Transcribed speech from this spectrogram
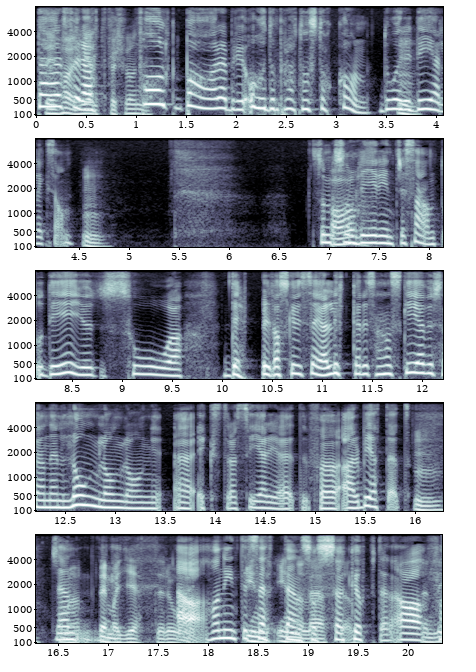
Därför att folk bara bryr åh de pratar om Stockholm, då är Mm. det det liksom. Mm. Som, Ja. som blir intressant. Och det är ju så deppigt. Vad ska vi säga? Lyckades. Han skrev ju sen en lång, lång, lång eh, extra serie för arbetet. Mm. Den- man, den var jätterolig. Ja, har ni inte In- sett in den så sök den. upp den. Ja, den ligger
